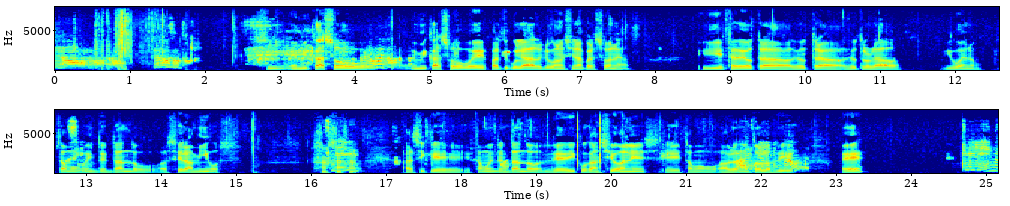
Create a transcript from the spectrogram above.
no, no, no, no resultó. Sí, en mi caso, en mi caso es particular, yo conocí a una persona y esta de otra, de otra, de otro lado y bueno, estamos intentando hacer amigos Así que estamos intentando, le dedico canciones, eh, estamos hablando todos los días. ¿Eh? Qué lindo,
